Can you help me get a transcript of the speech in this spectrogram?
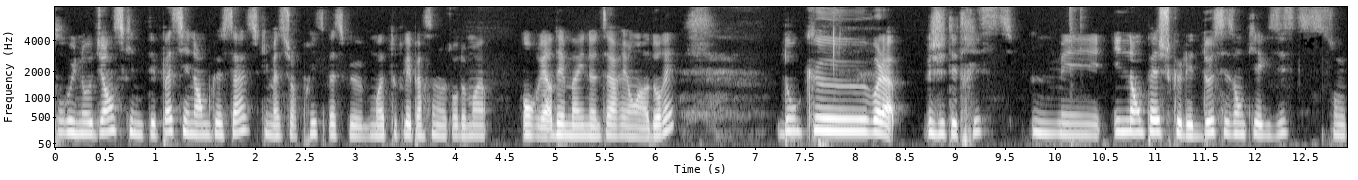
pour une audience qui n'était pas si énorme que ça, ce qui m'a surprise parce que moi, toutes les personnes autour de moi ont regardé Mindhunter et ont adoré. Donc euh, voilà, j'étais triste, mais il n'empêche que les deux saisons qui existent sont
